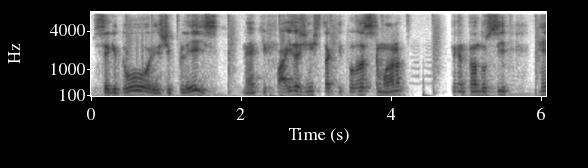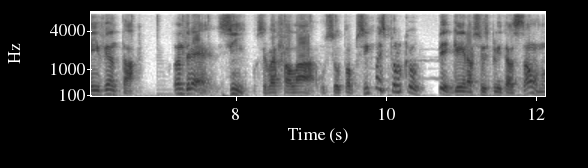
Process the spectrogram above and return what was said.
de seguidores, de plays, né, que faz a gente estar tá aqui toda semana tentando se reinventar. André, sim, você vai falar o seu top 5, mas pelo que eu peguei na sua explicação, não,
